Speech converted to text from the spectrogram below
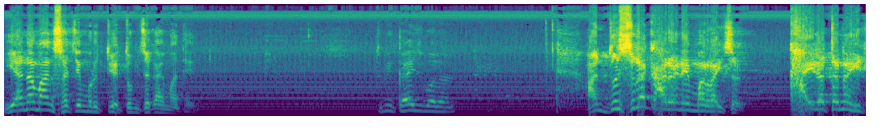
यानं माणसाचे मृत्यू आहे तुमचं काय मत आहे? तुम्ही काहीच बोला आणि दुसरं कारण आहे मरायचं. खायला तर नाहीच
